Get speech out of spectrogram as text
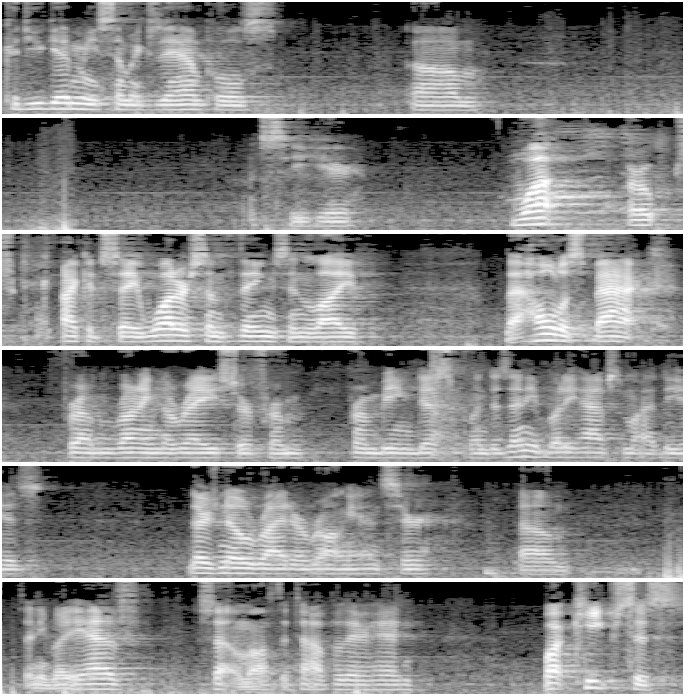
could you give me some examples? Um, let's see here. What, or I could say, what are some things in life that hold us back from running the race or from, from being disciplined? Does anybody have some ideas? There's no right or wrong answer. Um, does anybody have something off the top of their head? What keeps us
